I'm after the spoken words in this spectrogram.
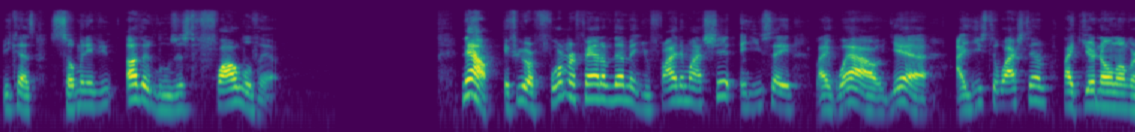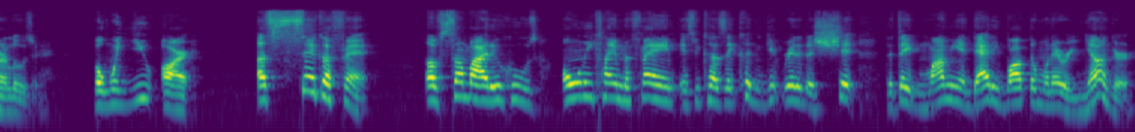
because so many of you other losers follow them. Now, if you're a former fan of them and you're fighting my shit and you say, like, wow, yeah, I used to watch them, like, you're no longer a loser. But when you are a sycophant of somebody whose only claim to fame is because they couldn't get rid of the shit that they mommy and daddy bought them when they were younger,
